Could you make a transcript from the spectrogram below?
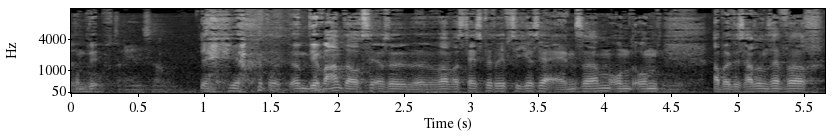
und wir, einsam. ja, und wir waren da auch sehr, also was das betrifft, sicher sehr einsam und, und mhm. aber das hat uns einfach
